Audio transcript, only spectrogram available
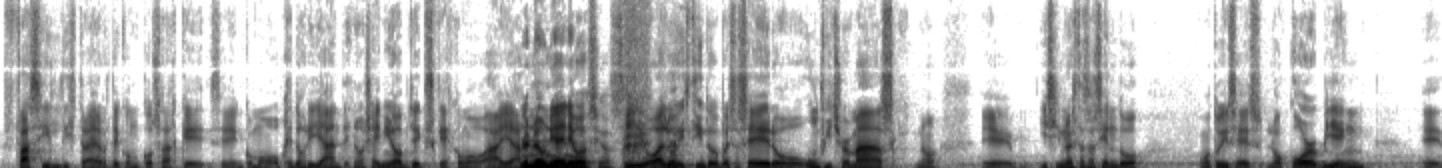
fácil distraerte con cosas que se ven como objetos brillantes, ¿no? Shiny objects, que es como, ah, ya. Una nueva unidad de negocios. Sí, o algo distinto que puedes hacer, o un feature más, ¿no? Eh, y si no estás haciendo, como tú dices, lo core bien, eh,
